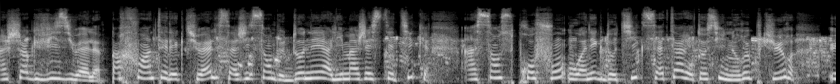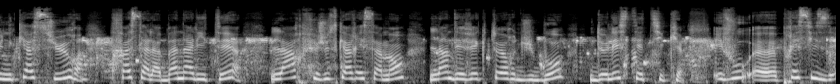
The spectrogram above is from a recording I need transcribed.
un choc visuel, parfois intellectuel, s'agissant de donner à l'image esthétique un sens profond ou anecdotique. Cet art est aussi une rupture, une cassure face à la banalité. L'art fut jusqu'à récemment l'un des vecteurs du beau, de l'esthétique. Et vous euh, précisez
